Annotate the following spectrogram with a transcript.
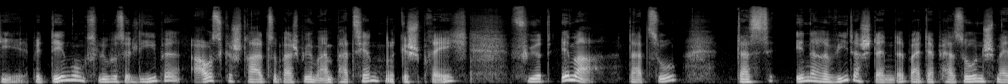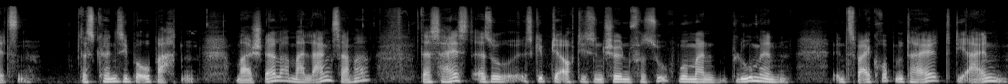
die bedingungslose Liebe, ausgestrahlt zum Beispiel in meinem Patientengespräch, führt immer dazu, dass innere Widerstände bei der Person schmelzen. Das können Sie beobachten. Mal schneller, mal langsamer. Das heißt also, es gibt ja auch diesen schönen Versuch, wo man Blumen in zwei Gruppen teilt. Die einen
